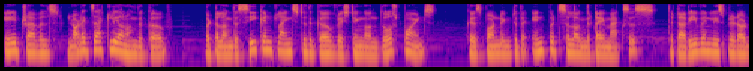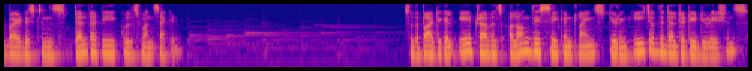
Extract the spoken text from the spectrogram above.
A travels not exactly along the curve, but along the secant lines to the curve resting on those points corresponding to the inputs along the time axis that are evenly spread out by a distance delta t equals 1 second. So the particle A travels along these secant lines during each of the delta t durations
